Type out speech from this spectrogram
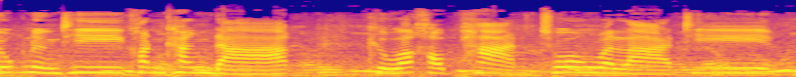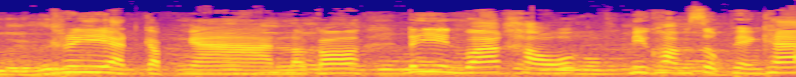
ยุคหนึ่งที่ค่อนข้างดาร์กคือว่าเขาผ่านช่วงเวลาที่เครียดกับงาน แล้วก็ได้ยินว่าเขามีความสุขเพียงแค่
